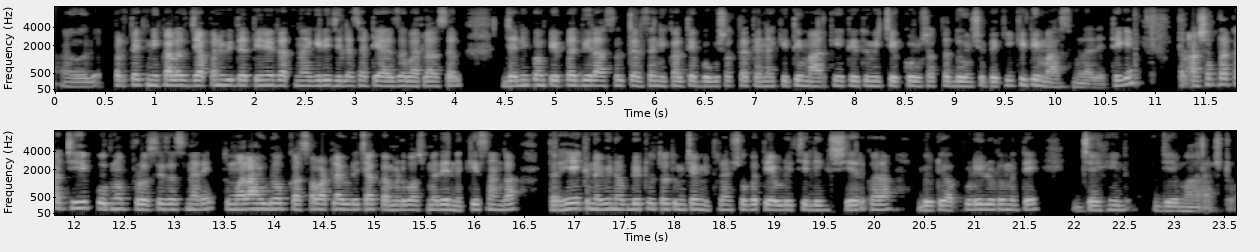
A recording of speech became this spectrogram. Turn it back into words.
प्रत्येक निकालात ज्या पण विद्यार्थ्यांनी रत्नागिरी जिल्ह्यासाठी अर्ज भरला असेल ज्यांनी पण पेपर दिला असेल त्याचा निकाल ते बघू शकता त्यांना किती मार्क आहे ते तुम्ही चेक करू शकता. दोनशे पैकी किती मार्क्स मिळाले ठीक आहे? तर अशा प्रकारची ही पूर्ण प्रोसेस असणार आहे. तुम्हाला हा व्हिडिओ कसा वाटला व्हिडिओच्या कमेंट बॉक्समध्ये नक्की सांगा. तर हे एक नवीन अपडेट होतं. तुमच्या मित्रांसोबत या व्हिडिओची लिंक शेअर करा. भेटूया पुढील व्हिडिओमध्ये जय हिंद जय महाराष्ट्र.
